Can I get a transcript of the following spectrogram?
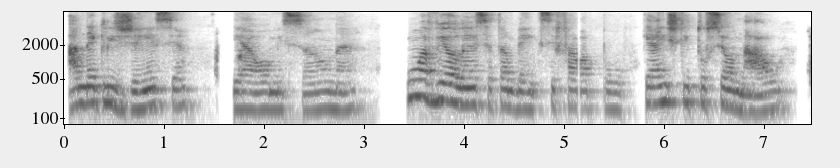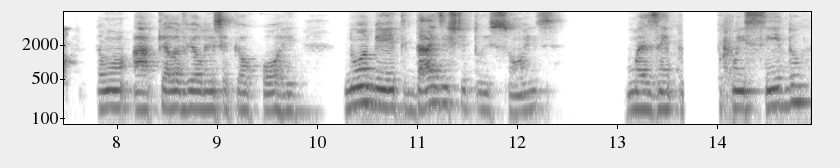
a negligência, que é a omissão, né? Uma violência também que se fala pouco, que é a institucional, então aquela violência que ocorre no ambiente das instituições. Um exemplo conhecido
